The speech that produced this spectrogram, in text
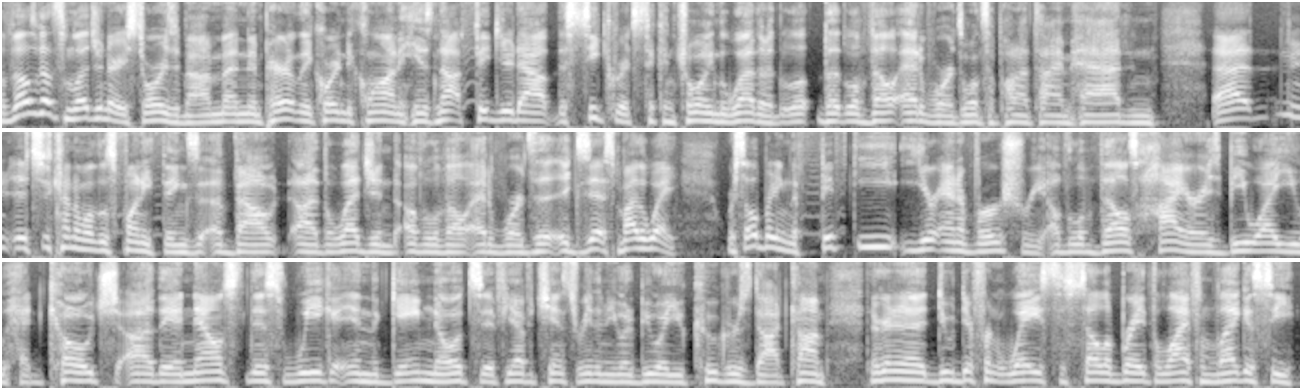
LaVell's got some legendary stories about him, and apparently, according to Kalani, he has not figured out the secrets to controlling the weather that LaVell Edwards once upon a time had. And uh, it's just kind of one of those funny things about uh, the legend of LaVell Edwards that exists. By the way, we're celebrating the 50 year anniversary of LaVell's hire as BYU head coach. Uh, they announced this week in the game notes. If you have a chance to read them, you go to BYUCougars.com. They're going to do different ways to celebrate the life and legacy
